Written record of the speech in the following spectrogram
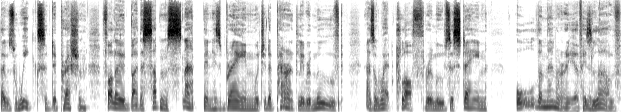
Those weeks of depression, followed by the sudden snap in his brain which had apparently removed, as a wet cloth removes a stain, all the memory of his love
